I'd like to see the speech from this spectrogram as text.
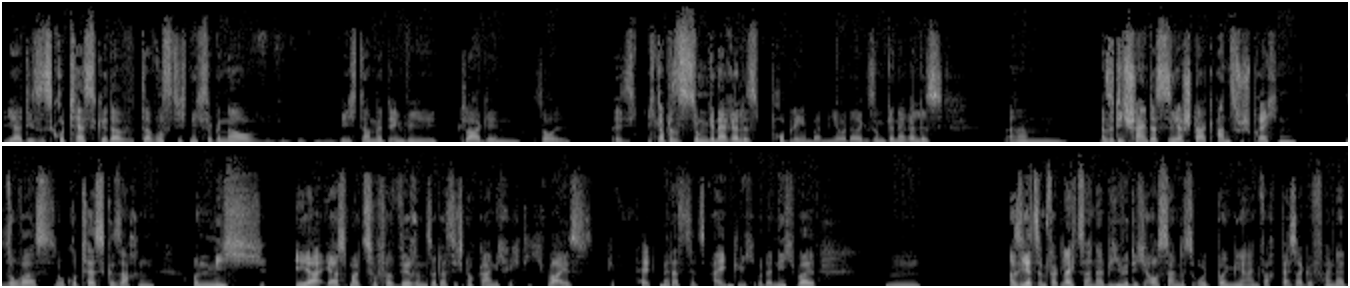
ja, dieses Groteske, da, da wusste ich nicht so genau, wie ich damit irgendwie klargehen soll. Ich, ich glaube, das ist so ein generelles Problem bei mir oder so ein generelles, ähm, also dich scheint das sehr stark anzusprechen, sowas, so groteske Sachen und mich eher erstmal zu verwirren, sodass ich noch gar nicht richtig weiß, gefällt mir das jetzt eigentlich oder nicht, weil mh, also jetzt im Vergleich zu Hanabi würde ich auch sagen, dass Oldboy mir einfach besser gefallen hat,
